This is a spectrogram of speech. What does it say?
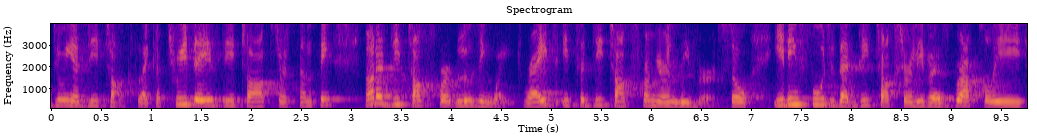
doing a detox, like a three days detox or something, not a detox for losing weight, right? It's a detox from your liver. So eating foods that detox your liver is broccoli,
